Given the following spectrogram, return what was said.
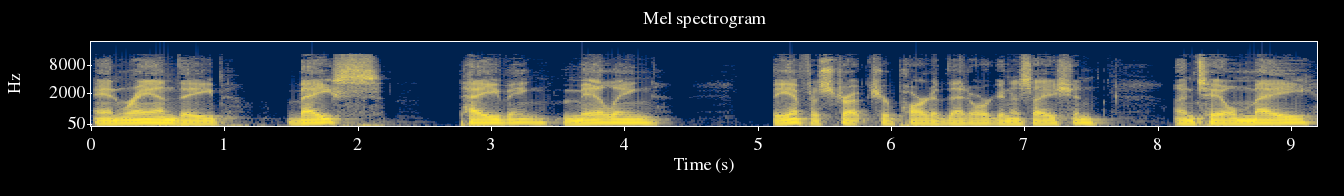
and ran the base paving, milling, the infrastructure part of that organization until May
